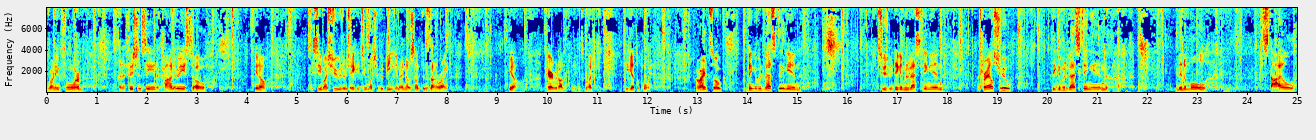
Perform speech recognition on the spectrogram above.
running form and efficiency and economy. So, you know, I see my shoes are taking too much of a beat and I know something's not right. You know, paired with other things, but you get the point. All right, so think of investing in, excuse me, think of investing in a trail shoe. Think of investing in minimal style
